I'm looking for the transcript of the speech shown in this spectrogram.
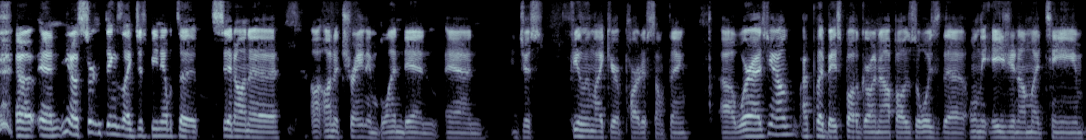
and you know, certain things like just being able to sit on a on a train and blend in, and just feeling like you're a part of something. Uh, whereas, you know, I played baseball growing up. I was always the only Asian on my team.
